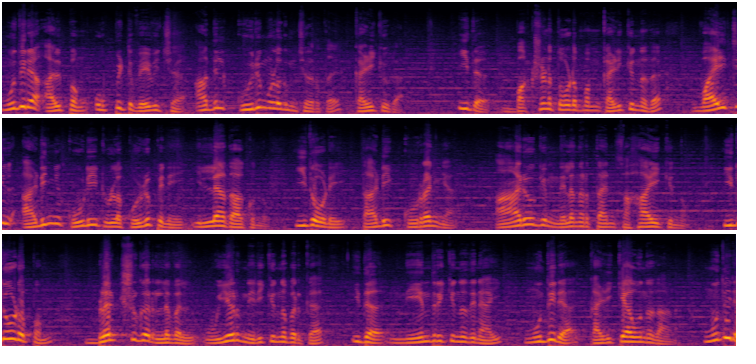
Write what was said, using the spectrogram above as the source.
മുതിര അല്പം ഉപ്പിട്ട് വേവിച്ച് അതിൽ കുരുമുളകും ചേർത്ത് കഴിക്കുക. ഇത് ഭക്ഷണത്തോടൊപ്പം കഴിക്കുന്നത് വയറ്റിൽ അടിഞ്ഞു കൂടിയിട്ടുള്ള കൊഴുപ്പിനെ ഇല്ലാതാക്കുന്നു. ഇതോടെ തടി കുറഞ്ഞ് ആരോഗ്യം നിലനിർത്താൻ സഹായിക്കുന്നു. ഇതോടൊപ്പം ബ്ലഡ് ഷുഗർ ലെവൽ ഉയർന്നിരിക്കുന്നവർക്ക് ഇത് നിയന്ത്രിക്കുന്നതിനായി മുതിര കഴിക്കാവുന്നതാണ്. മുതിര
